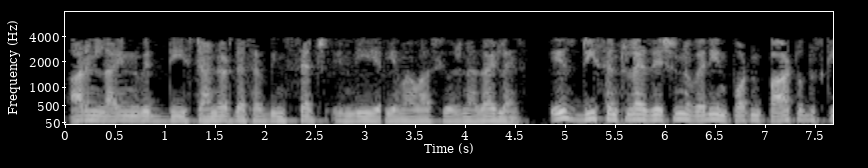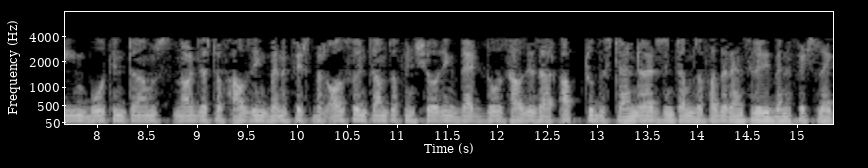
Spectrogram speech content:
are in line with the standards that have been set in the PM Awas Yojana guidelines is decentralization a very important part of the scheme, both in terms not just of housing benefits, but also in terms of ensuring that those houses are up to the standards in terms of other ancillary benefits like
